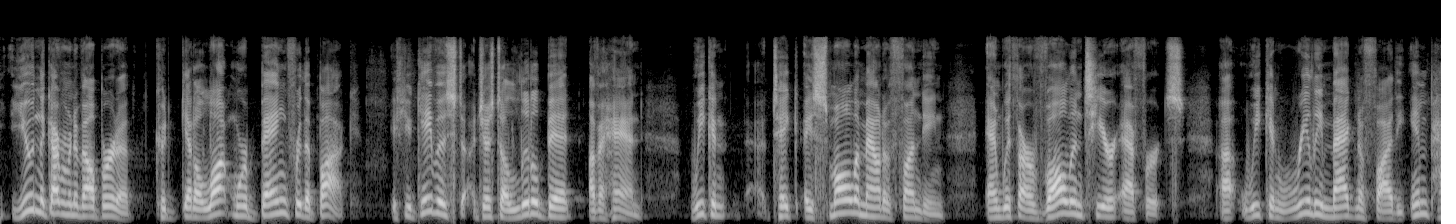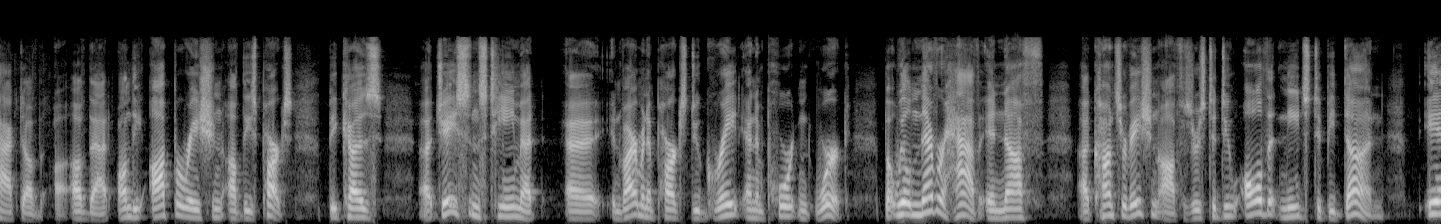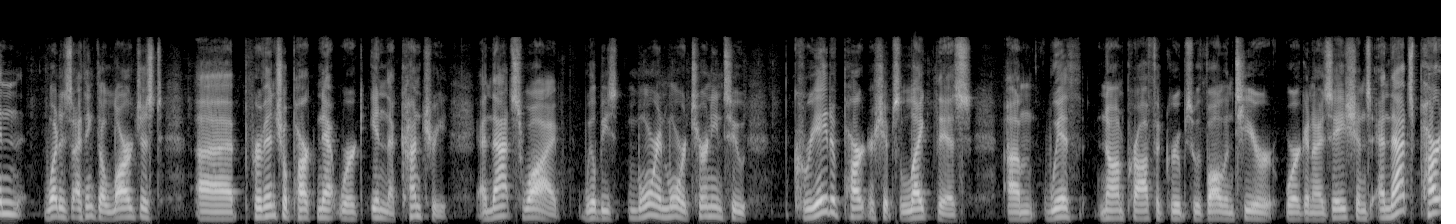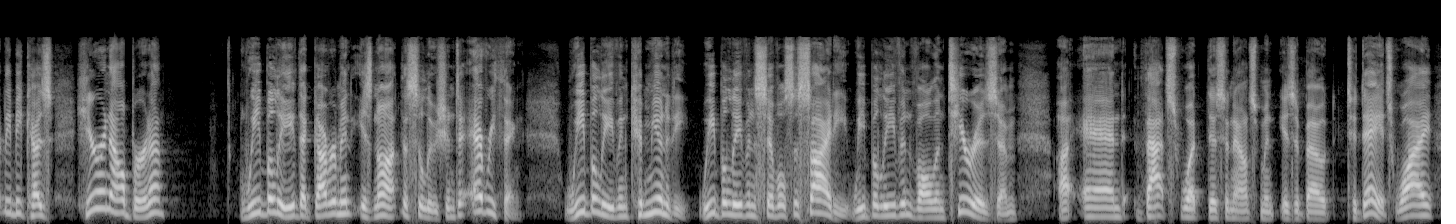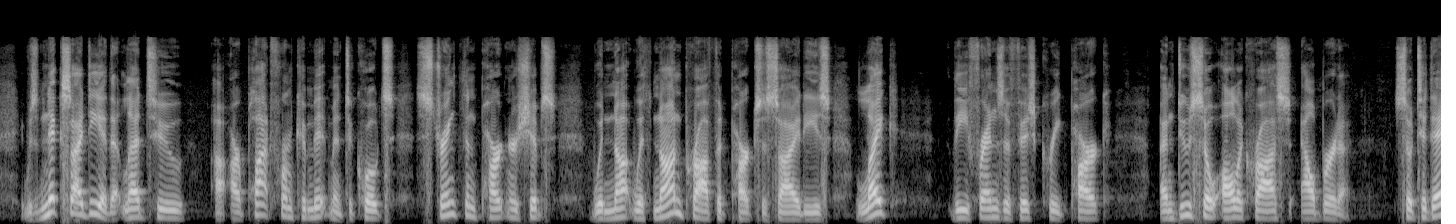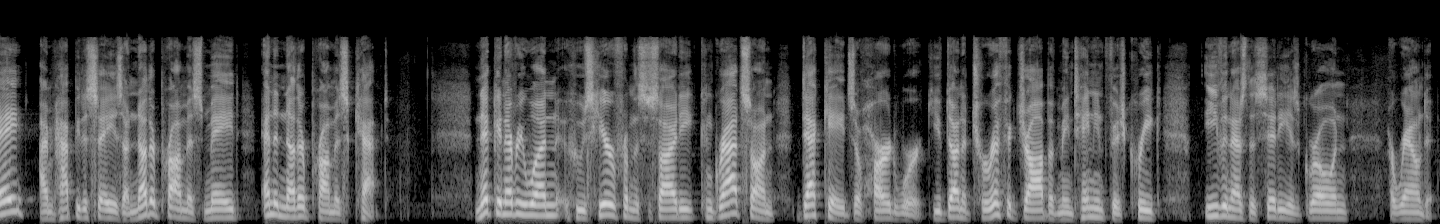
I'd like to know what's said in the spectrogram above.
you and the government of Alberta could get a lot more bang for the buck if you gave us just a little bit of a hand. We can take a small amount of funding and with our volunteer efforts, uh, we can really magnify the impact of, of that on the operation of these parks. Because uh, Jason's team at uh, Environment and Parks do great and important work, but we'll never have enough uh, conservation officers to do all that needs to be done in what is, I think, the largest uh, provincial park network in the country. And that's why we'll be more and more turning to creative partnerships like this um, with nonprofit groups, with volunteer organizations. And that's partly because here in Alberta, we believe that government is not the solution to everything. We believe in community. We believe in civil society. We believe in volunteerism. Uh, and that's what this announcement is about today. It's why it was Nick's idea that led to uh, our platform commitment to quotes strengthen partnerships with not with nonprofit park societies like the Friends of Fish Creek Park and do so all across Alberta. So today, I'm happy to say, is another promise made and another promise kept. Nick and everyone who's here from the Society, congrats on decades of hard work. You've done a terrific job of maintaining Fish Creek, even as the city has grown around it.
